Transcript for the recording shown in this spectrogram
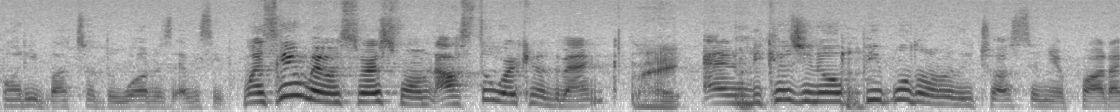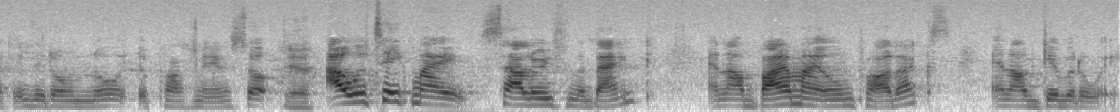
body butter the world has ever seen. When Skin was first formed, I was still working at the bank. Right. And because, you know, people don't really trust in your product if they don't know your product name. So Yeah. I would take my salary from the bank and I'll buy my own products and I'll give it away.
